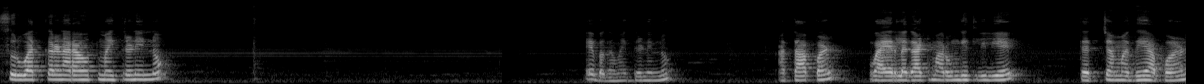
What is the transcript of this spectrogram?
सुरुवात करणार आहोत मैत्रिणींनो. हे बघा मैत्रिणींनो. आता आपण वायरला गाठ मारून घेतलेली आहे. त्याच्यामध्ये आपण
